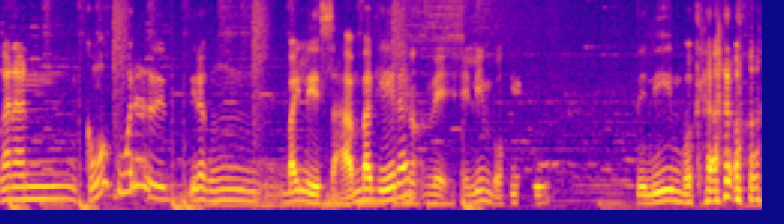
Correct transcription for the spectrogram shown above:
Ganan. ¿Cómo, ¿Cómo era? Era como un baile de samba que era. No, de el limbo. De limbo, claro.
